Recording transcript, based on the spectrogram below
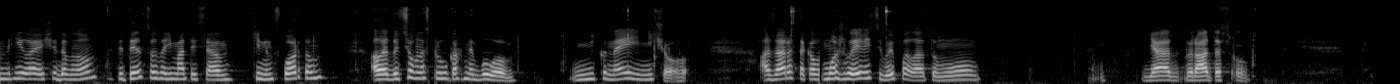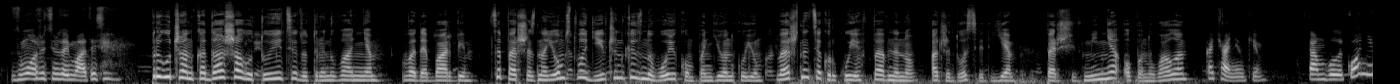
мріяла ще давно з дитинства займатися кінним спортом, але до цього в нас в прилуках не було ні коней, нічого. А зараз така можливість випала, тому я рада, що зможу цим займатися. Прилучанка Даша готується до тренування. Веде Барбі. Це перше знайомство дівчинки з новою компаньйонкою. Вершниця крокує впевнено, адже досвід є. Перші вміння опанувала Качанівки. Там були коні,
